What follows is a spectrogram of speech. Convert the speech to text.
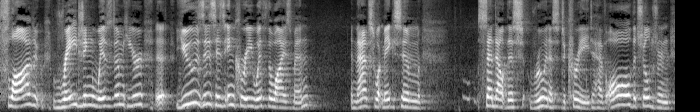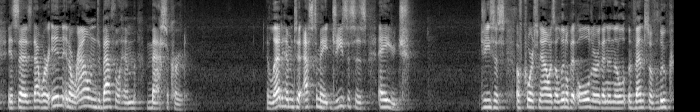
flawed, raging wisdom here, uh, uses his inquiry with the wise men. And that's what makes him send out this ruinous decree to have all the children, it says, that were in and around Bethlehem massacred. It led him to estimate Jesus' age. Jesus, of course, now is a little bit older than in the events of Luke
